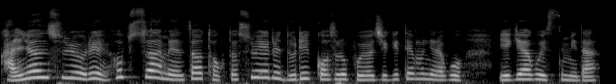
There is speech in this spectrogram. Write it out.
관련 수요를 흡수하면서 더욱더 수혜를 누릴 것으로 보여지기 때문이라고 얘기하고 있습니다.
